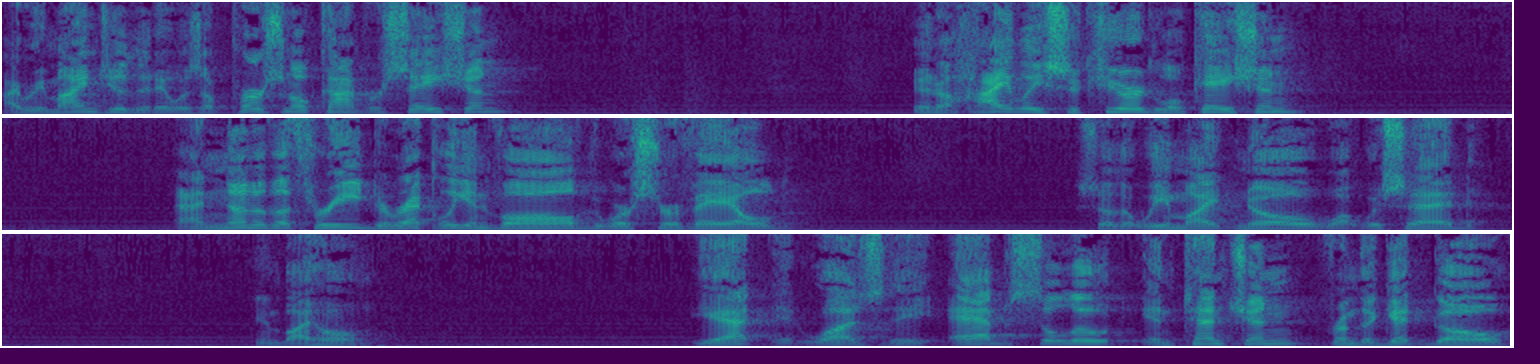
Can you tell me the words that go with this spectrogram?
I remind you that it was a personal conversation in a highly secured location, and none of the three directly involved were surveilled so that we might know what was said and by whom. Yet it was the absolute intention from the get go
